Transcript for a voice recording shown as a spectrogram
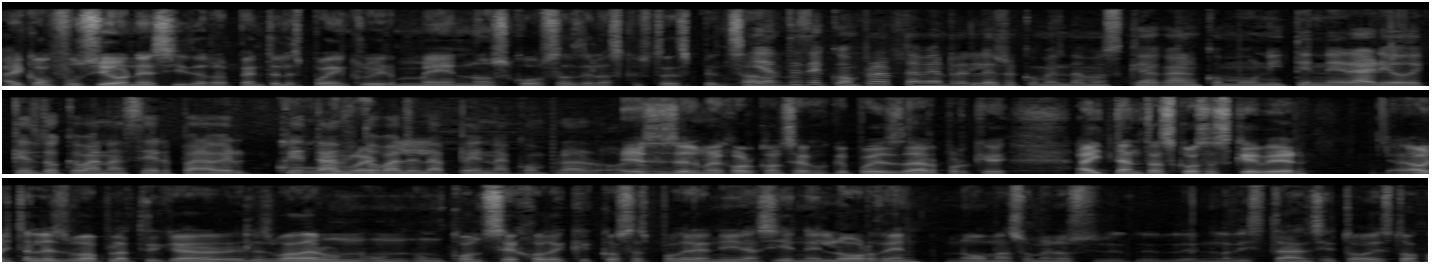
hay confusiones y de repente les puede incluir menos cosas de las que ustedes pensaban. Y antes ¿no? de comprar también les recomendamos que hagan como un itinerario de qué es lo que van a hacer para ver qué tanto vale la pena comprar. o no. Ese es el mejor consejo que puedes dar porque hay tantas cosas que ver. Ahorita les voy a platicar, les voy a dar un, consejo de qué cosas podrían ir así en el orden, ¿no? Más o menos eh, en la distancia y todo esto.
